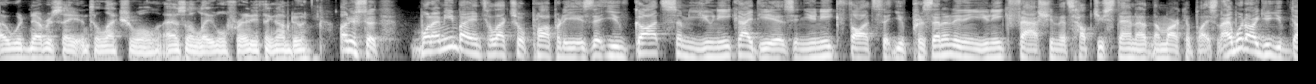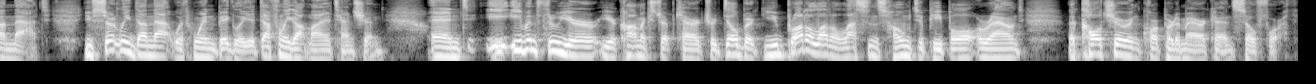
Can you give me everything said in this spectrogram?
I would never say intellectual as a label for anything I'm doing. Understood. What I mean by intellectual property is that you've got some unique ideas and unique thoughts that you've presented in a unique fashion that's helped you stand out in the marketplace. And I would argue you've done that. You've certainly done that with Win Bigly. It definitely got my attention. And e- even through your, your comic strip character, Dilbert, you brought a lot of lessons home to people around the culture in corporate America and so forth.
